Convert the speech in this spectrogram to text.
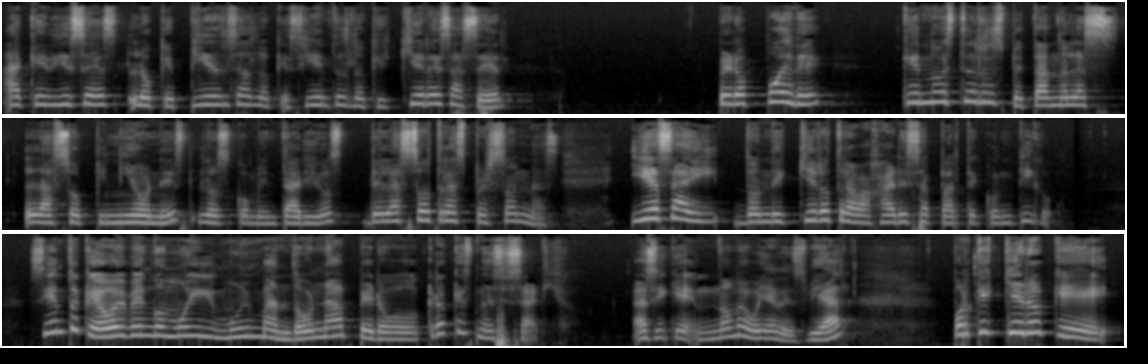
a que dices lo que piensas, lo que sientes, lo que quieres hacer, pero puede que no estés respetando las, las opiniones, los comentarios de las otras personas y es ahí donde quiero trabajar esa parte contigo. Siento que hoy vengo muy, muy mandona, pero creo que es necesario. Así que no me voy a desviar. porque quiero que,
